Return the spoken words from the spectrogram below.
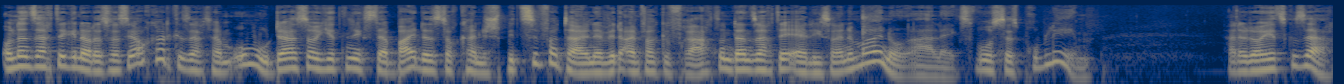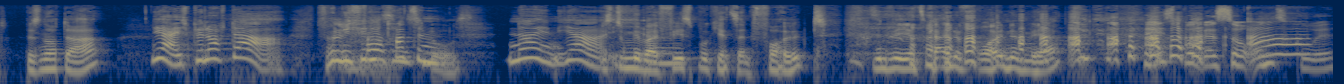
Und dann sagt er genau das, was wir auch gerade gesagt haben. Unmut, da ist doch jetzt nichts dabei, das ist doch keine Spitze verteilen. Er wird einfach gefragt und dann sagt er ehrlich seine Meinung. Alex, wo ist das Problem? Hat er doch jetzt gesagt. Bist noch da? Ja, ich bin noch da. Völlig ich finde trotzdem. fassungslos. Nein, ja. Bist du ich, mir bei ähm, Facebook jetzt entfolgt? Sind wir jetzt keine Freunde mehr? Facebook ist so uncool.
